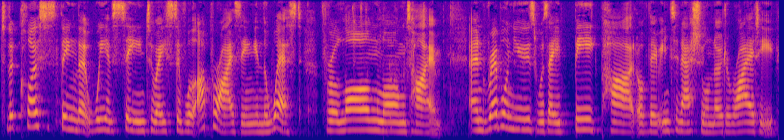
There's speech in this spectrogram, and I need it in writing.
to the closest thing that we have seen to a civil uprising in the West for a long, long time. And Rebel News was a big part of their international notoriety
